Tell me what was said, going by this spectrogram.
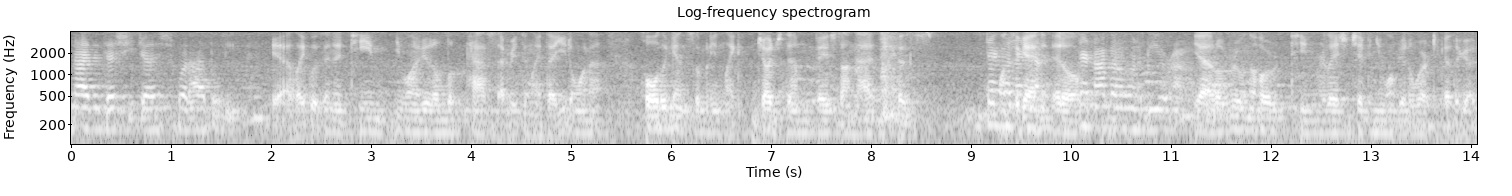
neither does she judge what I believe in. Yeah, like within a team, you want to be able to look past everything like that. You don't want to hold against somebody and like judge them based on that because They're Once again, not- it'll- they're not gonna want to be around. yeah, it'll ruin the whole team relationship and you won't be able to work together good.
